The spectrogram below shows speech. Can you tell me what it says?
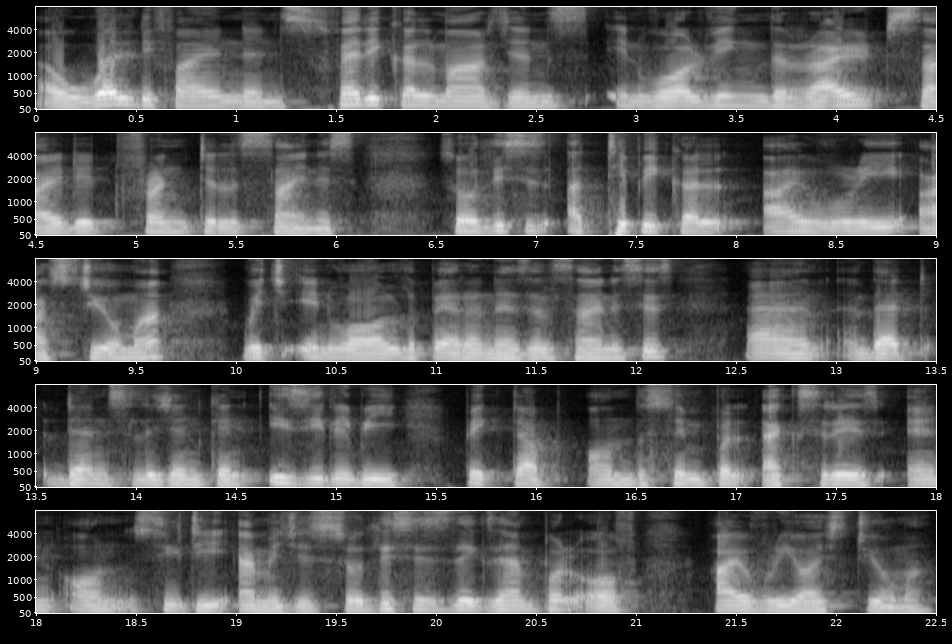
a well-defined and spherical margins involving the right-sided frontal sinus. So this is a typical ivory osteoma which involve the paranasal sinuses and that dense lesion can easily be picked up on the simple x-rays and on CT images. So this is the example of ivory osteoma.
